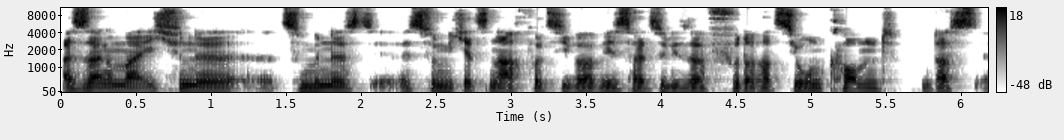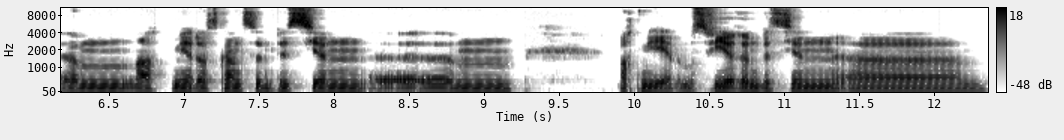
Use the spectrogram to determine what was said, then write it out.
Also sagen wir mal, ich finde, zumindest ist für mich jetzt nachvollziehbar, wie es halt zu dieser Föderation kommt. Und das ähm, macht mir das Ganze ein bisschen ähm, macht mir die Atmosphäre ein bisschen, äh,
